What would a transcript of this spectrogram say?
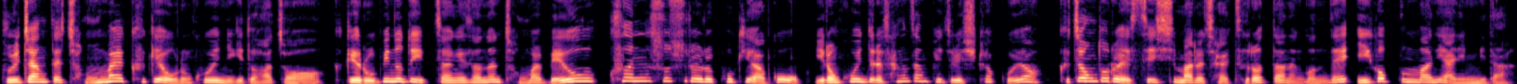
불장 때 정말 크게 오른 코인이기도 하죠. 그게 로빈후드 입장에서는 정말 매우 큰 수수료를 포기하고 이런 코인들을 상장 폐지를 시켰고요. 그 정도로 SEC 말을 잘 들었다는 건데 이것뿐만이 아닙니다.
